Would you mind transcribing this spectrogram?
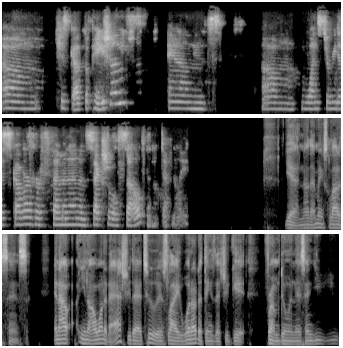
um, she's got the patience and um, wants to rediscover her feminine and sexual self, then definitely. Yeah, no, that makes a lot of sense. And I, you know, I wanted to ask you that too. Is like, what are the things that you get from doing this? And you, you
